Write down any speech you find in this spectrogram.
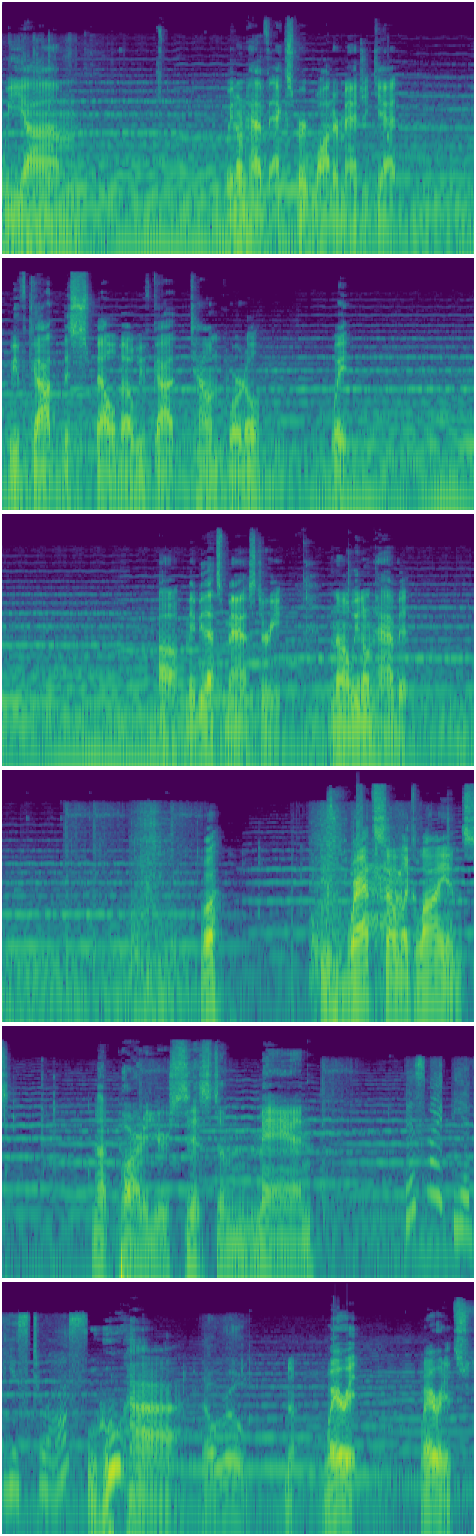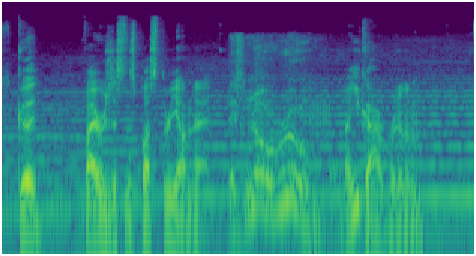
We, um... We don't have expert water magic yet. We've got this spell, though. We've got Town Portal. Wait. Oh, maybe that's Mastery. No, we don't have it. What? These rats sound like lions. Not part of your system, man. This might be of use to us. Woohoo-ha! No room. No, wear it. Wear it. It's good. Fire resistance plus three on that. There's no room. Oh, you got room.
